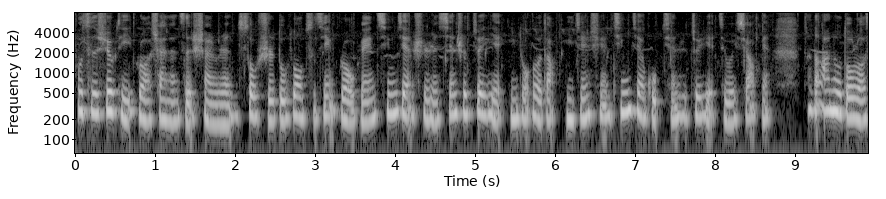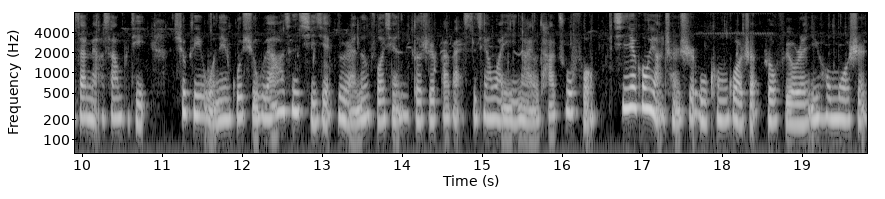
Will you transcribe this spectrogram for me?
复次，须菩提，若善男子、善人受持读诵此经，若为人轻见，是人先是罪业，引动恶道，以见先轻见故，先是罪业即为消灭。得阿耨多罗三藐三菩提。须菩提，我念过去无量阿僧祇劫，有然能佛前得知八百四千万亿那由他诸佛，悉皆供养成事，无空过者。若复有人以后末世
